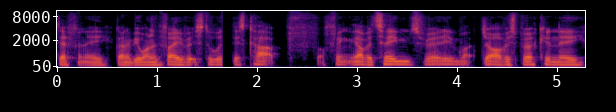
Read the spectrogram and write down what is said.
definitely going to be one of the favourites to win this cup. I think the other teams really, Jarvis Brook and the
